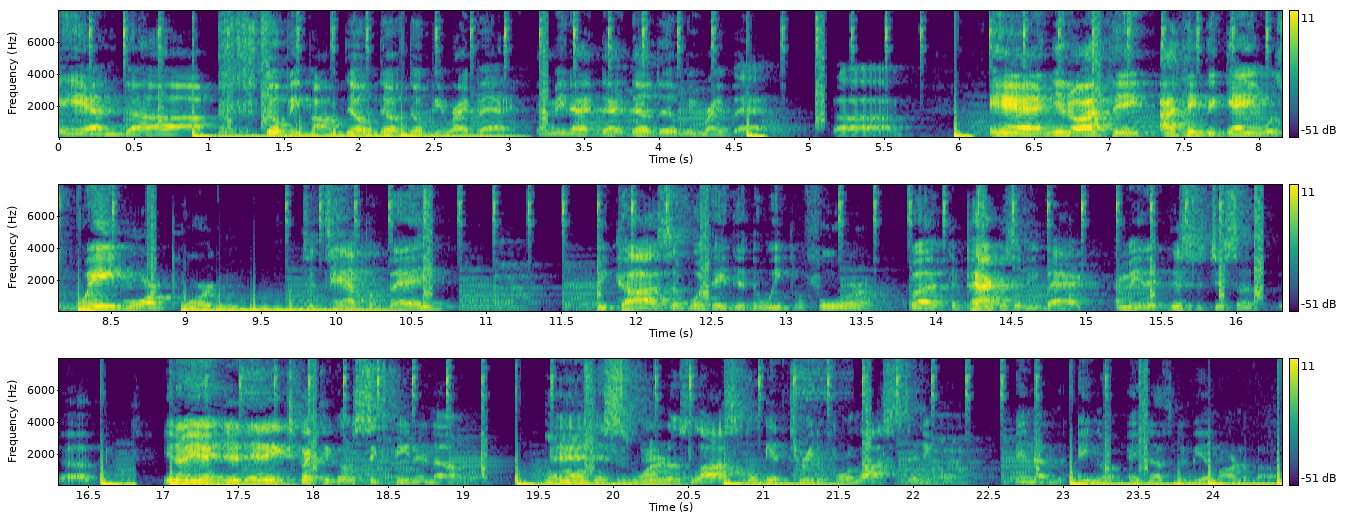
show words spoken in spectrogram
and uh, they'll be they'll, they'll they'll be right back. I mean, that, that they'll they'll be right back. Um, and you know, I think I think the game was way more important to Tampa Bay because of what they did the week before. But the Packers will be back. I mean, this is just a uh, you know they, they expect to go 16 and 0, and this is one of those losses. They'll get three to four losses anyway. Ain't nothing, ain't, no, ain't nothing to be alarmed about.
